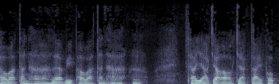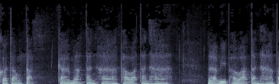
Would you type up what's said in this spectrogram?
ภาวะตัณหาและวิภาวะตัณหา ถ้าอยากจะออกจากตายภพก็ต้องตัดกามตัณหาภาวะตัณหา และวิภาวะตัณหาไป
